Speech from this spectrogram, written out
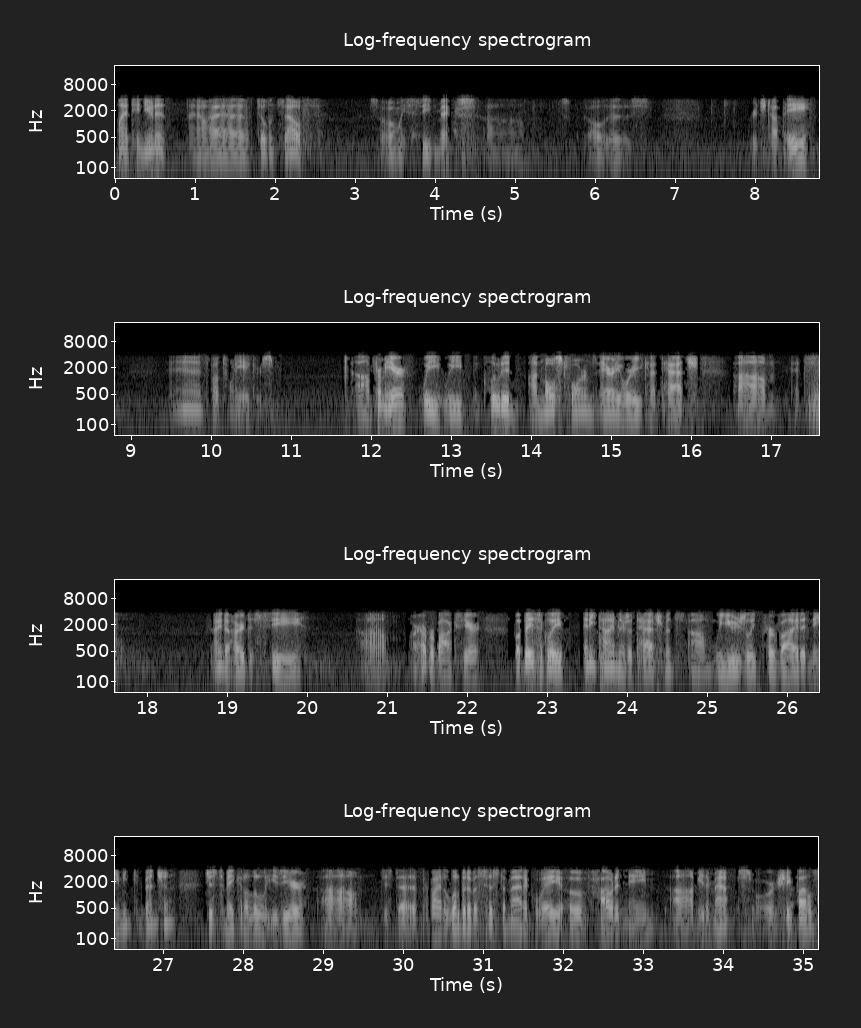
planting unit. I now have Tilden South. So my seed mix, um, let's call this Ridgetop A, and it's about 20 acres. Um, from here, we, we included on most forms an area where you can attach. Um, it's kind of hard to see um, our hover box here. But basically, anytime there's attachments, um, we usually provide a naming convention just to make it a little easier, um, just to provide a little bit of a systematic way of how to name um, either maps or shapefiles.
